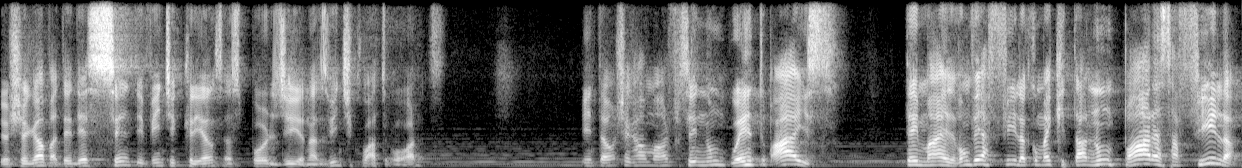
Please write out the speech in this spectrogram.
Eu chegava a atender 120 crianças por dia, nas 24 horas. Então chegava uma hora e falei assim: não aguento mais. Tem mais, vamos ver a fila, como é que está. Não para essa fila,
